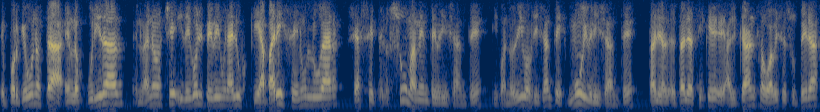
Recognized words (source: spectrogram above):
Eh, porque uno está en la oscuridad, en la noche, y de golpe ve una luz que aparece en un lugar, se hace pero sumamente brillante, y cuando digo brillante es muy brillante, tal, tal así que alcanza o a veces supera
